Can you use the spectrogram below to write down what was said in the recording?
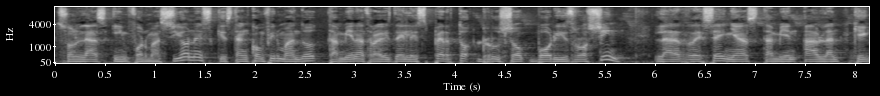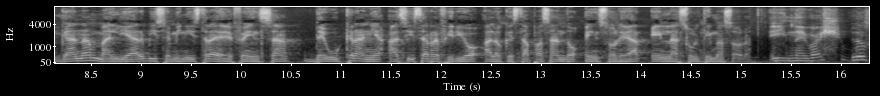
Son las informaciones que están confirmando también a través del experto ruso Boris Roshin. Las reseñas también hablan que Gana Maliar, viceministra de Defensa de Ucrania, así se refirió a lo que está pasando en Soledad en las últimas horas. Los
